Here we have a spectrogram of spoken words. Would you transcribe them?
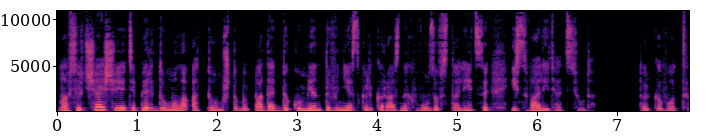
Но все чаще я теперь думала о том, чтобы подать документы в несколько разных вузов столицы и свалить отсюда. Только вот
